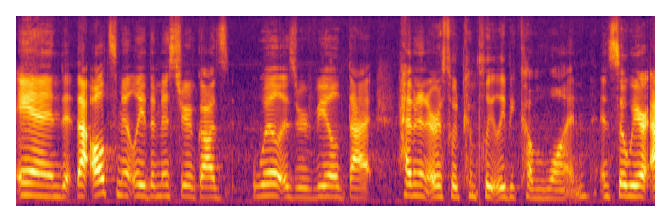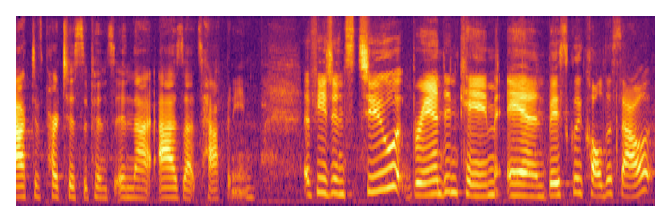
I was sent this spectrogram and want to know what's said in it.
and that ultimately the mystery of God's will is revealed that heaven and earth would completely become one. And so we are active participants in that as that's happening. Ephesians 2, Brandon came and basically called us out,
